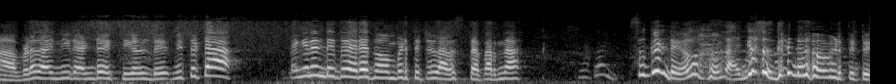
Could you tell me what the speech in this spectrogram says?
ആ ഇവിടെ ഇനി രണ്ട് വ്യക്തികളുണ്ട്. മിത്തുട്ടാ എങ്ങനെയുണ്ട് ഇതുവരെ നോമ്പെടുത്തിട്ടുള്ള അവസ്ഥ? പറഞ്ഞ. സുഖണ്ട് ഓ ഭയങ്കര സുഖണ്ട് എടുത്തിട്ട്.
